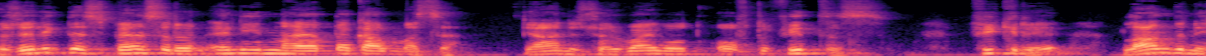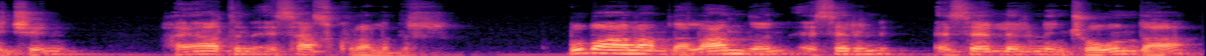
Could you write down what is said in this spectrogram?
Özellikle Spencer'ın en iyinin hayatta kalması yani Survival of the Fittest fikri London için hayatın esas kuralıdır. Bu bağlamda London eserin, eserlerinin çoğunda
